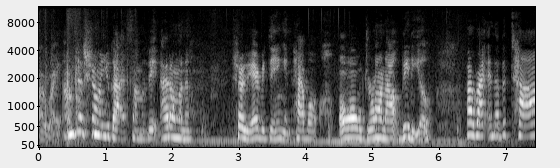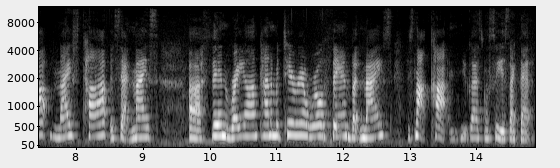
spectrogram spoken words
all right i'm just showing you guys some of it i don't want to show you everything and have a all drawn out video. All right another top nice top. It's that nice uh, thin rayon kind of material real thin but nice. It's not cotton. You guys can see it's like that.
